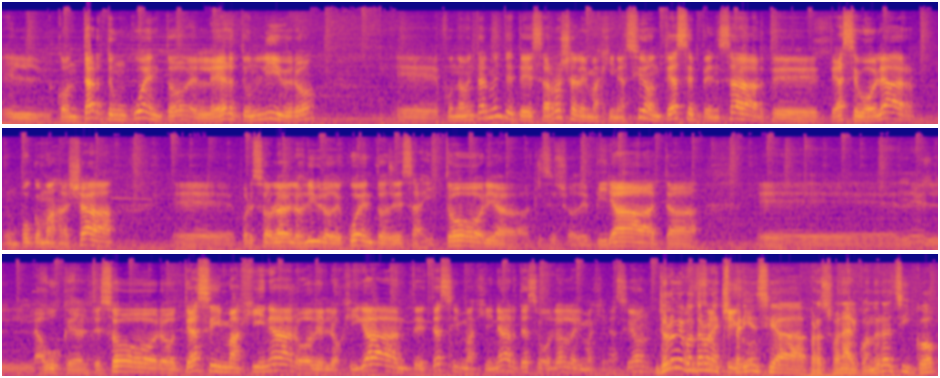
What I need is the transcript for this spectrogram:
el contarte un cuento, el leerte un libro, eh, fundamentalmente te desarrolla la imaginación, te hace pensar, te, te hace volar un poco más allá. Eh, por eso hablaba de los libros de cuentos, de esas historias, qué sé yo, de pirata, eh, de la búsqueda del tesoro, te hace imaginar, o de los gigantes, te hace imaginar, te hace volar la imaginación. Yo le voy a contar una chico. experiencia personal. Cuando era chico,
